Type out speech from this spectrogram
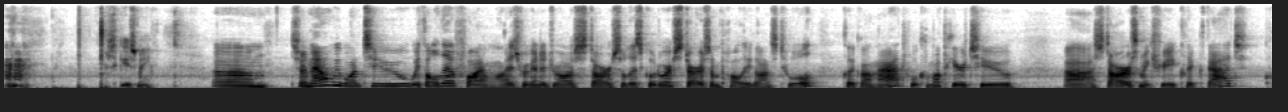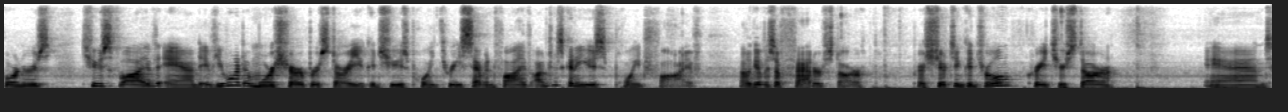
Excuse me. Um, so now we want to, with all that finalized, we're going to draw a star. So let's go to our stars and polygons tool. Click on that. We'll come up here to uh, stars. Make sure you click that. Corners, choose 5. And if you want a more sharper star, you can choose 0.375. I'm just going to use 0.5. That'll give us a fatter star. Press Shift and Control, create your star. And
